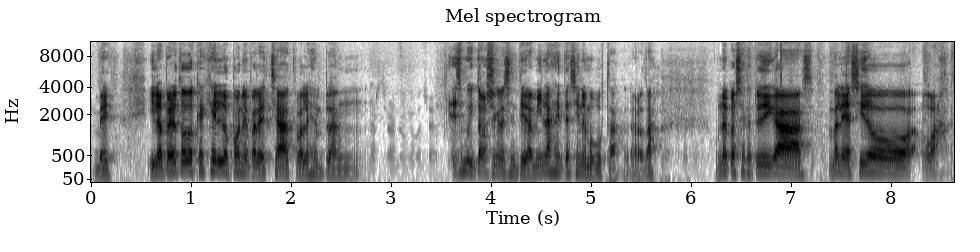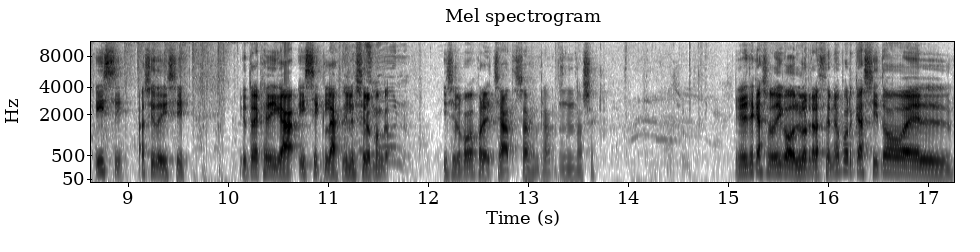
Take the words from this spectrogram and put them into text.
Ve. Y lo peor de todo es que él lo pone por el chat, ¿vale? En plan es muy tóxico en el sentido. A mí la gente así no me gusta, la verdad. Una cosa es que tú digas, vale, ha sido easy, ha sido easy. Y otra es que diga easy clap y, lo, si lo pongo, y se lo pongo por el chat, ¿sabes? En plan, mm, no sé. En este caso lo digo, lo reaccioné porque ha sido el...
